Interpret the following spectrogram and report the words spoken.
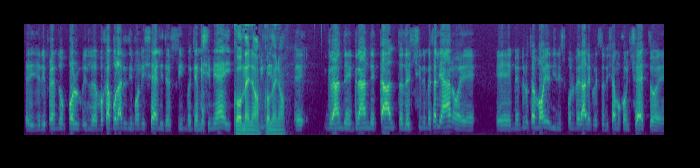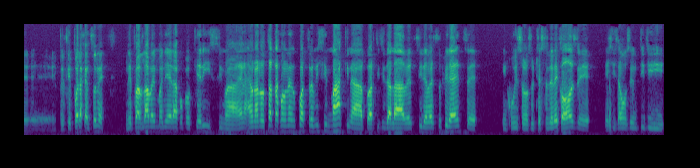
riprendo un po' il vocabolario di Monicelli del film di Amici miei. Come no, quindi, come no. Eh, grande, grande cult del cinema italiano e, e, mi è venuta voglia di rispolverare questo diciamo, concetto e, perché poi la canzone ne parlava in maniera proprio chiarissima. È una nottata con quattro amici in macchina partiti dalla Versilia verso Firenze in cui sono successe delle cose e ci siamo sentiti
